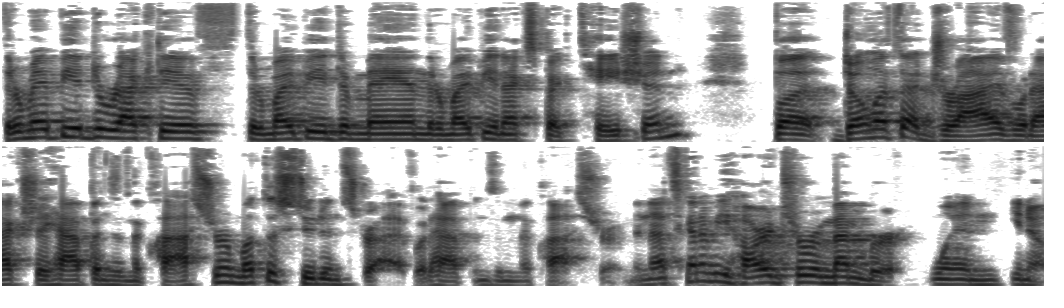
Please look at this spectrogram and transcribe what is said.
there might be a directive, there might be a demand, there might be an expectation, but don't let that drive what actually happens in the classroom. Let the students drive what happens in the classroom. And that's going to be hard to remember when, you know,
